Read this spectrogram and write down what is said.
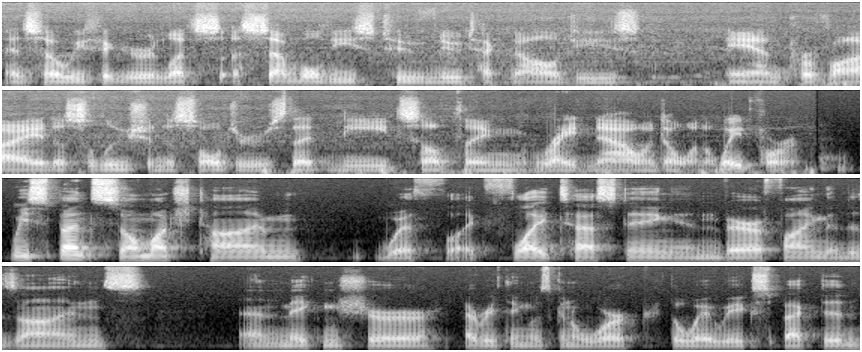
And so we figured let's assemble these two new technologies and provide a solution to soldiers that need something right now and don't want to wait for it. We spent so much time with like flight testing and verifying the designs and making sure everything was going to work the way we expected.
